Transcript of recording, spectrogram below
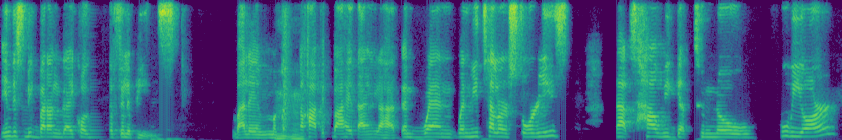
in this big barangay called the Philippines. Bale magkakapit bahay tayong lahat. And when when we tell our stories that's how we get to know who we are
